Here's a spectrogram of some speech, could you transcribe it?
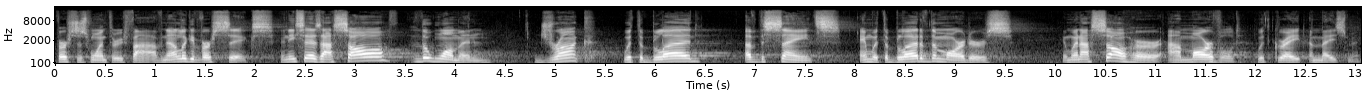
verses 1 through 5. Now look at verse 6. And he says, I saw the woman drunk with the blood of the saints and with the blood of the martyrs. And when I saw her, I marveled with great amazement.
